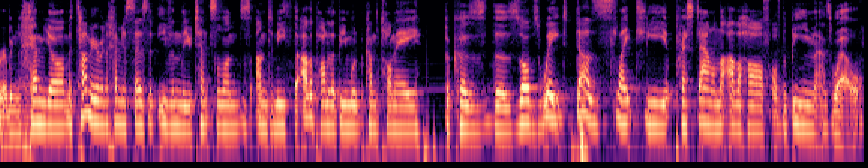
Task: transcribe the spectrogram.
Rabbi Nechemya, Matami Rabbi Nechemya says that even the utensil underneath the other part of the beam would become tome because the Zov's weight does slightly press down on the other half of the beam as well.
